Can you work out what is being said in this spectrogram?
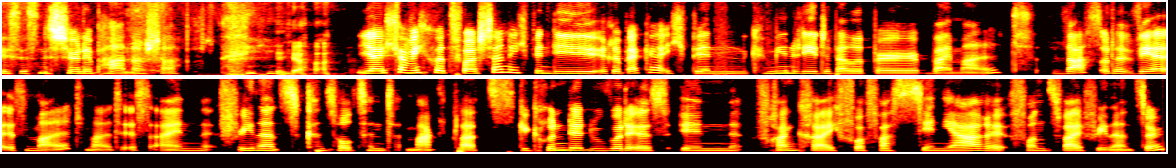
ist es eine schöne Partnerschaft. Ja. ja, ich kann mich kurz vorstellen. Ich bin die Rebecca, ich bin Community Developer bei Malt. Was oder wer ist Malt? Malt ist ein Freelance Consultant Marktplatz. Gegründet wurde es in Frankreich vor fast zehn Jahren von zwei Freelancer,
